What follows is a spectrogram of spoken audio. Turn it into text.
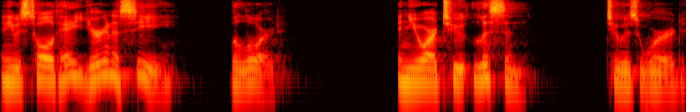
and he was told, Hey, you're going to see the Lord and you are to listen to his word.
